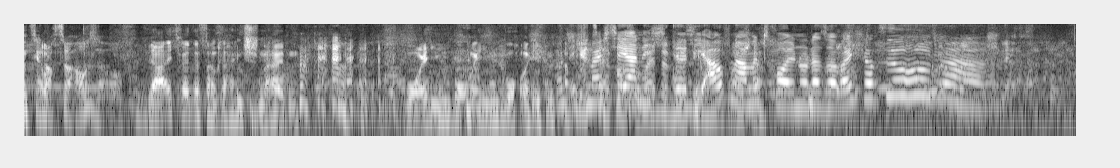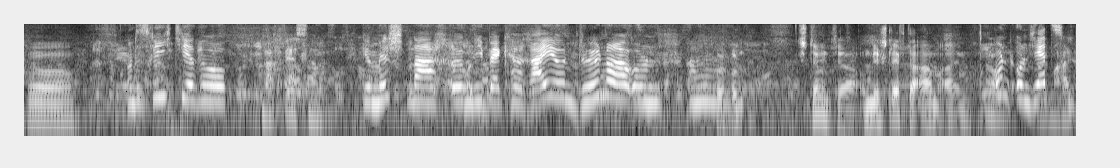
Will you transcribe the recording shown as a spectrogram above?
Kannst ja noch zu Hause aufnehmen. ja, ich werde das dann reinschneiden. boing, boing, boing. Und ich jetzt möchte ja so nicht äh, die Aufnahme trollen oder so, aber ich habe so Hunger. Und es riecht hier so Nach Essen. gemischt nach irgendwie Bäckerei und Döner und, Und, und, stimmt, ja. Und mir schläft der Arm ein. und, und jetzt Halt.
